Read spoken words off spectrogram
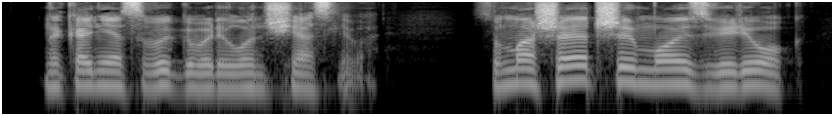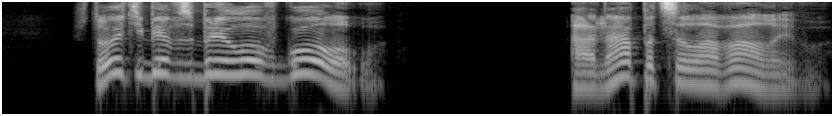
— наконец выговорил он счастливо, — «сумасшедший мой зверек, что тебе взбрело в голову?» Она поцеловала его,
